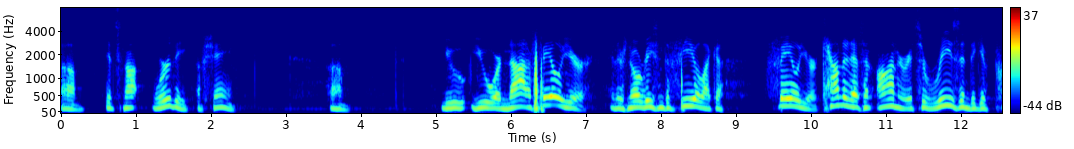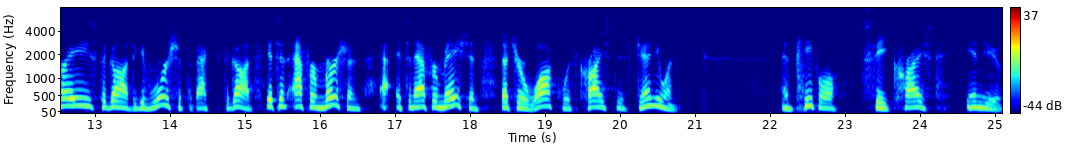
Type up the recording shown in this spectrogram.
Um, it's not worthy of shame. Um, you, you are not a failure, and there's no reason to feel like a failure. Count it as an honor. It's a reason to give praise to God, to give worship back to God. It's an affirmation. It's an affirmation that your walk with Christ is genuine. And people see Christ in you.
